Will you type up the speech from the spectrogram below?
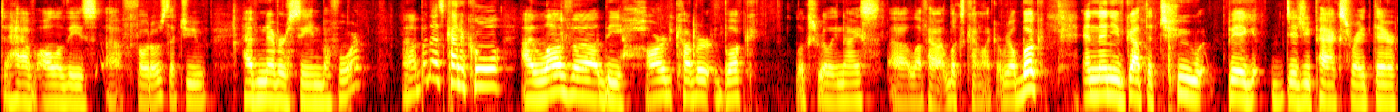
to have all of these uh, photos that you have never seen before. Uh, but that's kind of cool. I love uh, the hardcover book. Looks really nice. Uh, love how it looks kind of like a real book. And then you've got the two big digipacks right there.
